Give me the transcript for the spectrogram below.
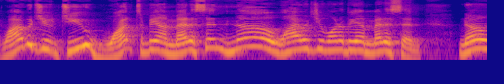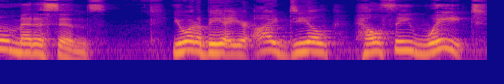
Why would you? Do you want to be on medicine? No. Why would you want to be on medicine? No medicines. You want to be at your ideal healthy weight.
